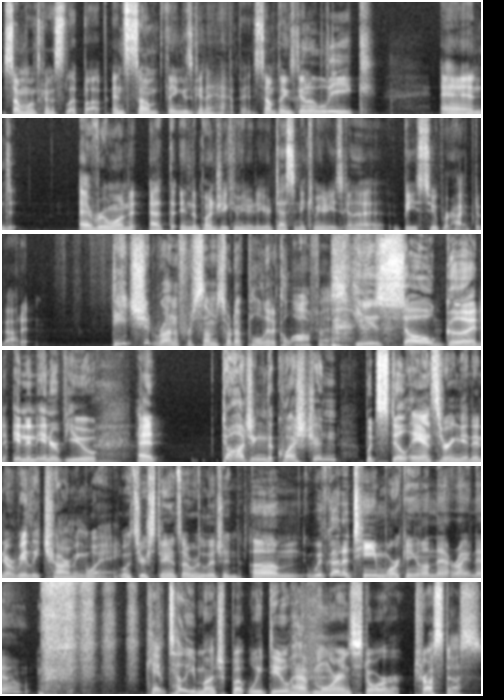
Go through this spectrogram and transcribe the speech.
someone's gonna slip up and something's gonna happen. Something's gonna leak, and everyone at the in the Bungie community or Destiny community is gonna be super hyped about it. Deej should run for some sort of political office. he is so good in an interview at dodging the question, but still answering it in a really charming way. What's your stance on religion? Um, we've got a team working on that right now. Can't tell you much, but we do have more in store. Trust us.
